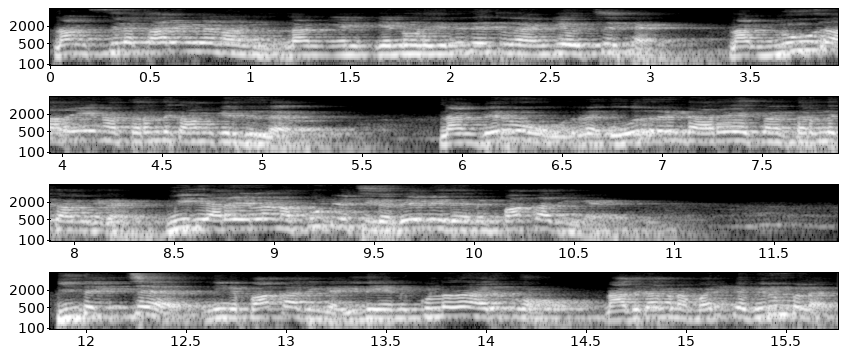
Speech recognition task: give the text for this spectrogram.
நான் சில காரியங்களை நான் நான் என்- என்னோட இருதயத்தில் நான் அங்கேயே வச்சிருக்கேன். நான் நூறு அறையை நான் திறந்து காமிக்கிறது இல்லை. நான் வெறும் ஒரு- ஒரு ரெண்டு அறையை நான் திறந்து காமிக்கிறேன். மீதி அறையெல்லாம் நான் பூட்டி வச்சுக்கிறேன் தேவன் இதை எனக்கு பார்க்காதீங்க. இந்த இச்சை நீங்க பார்க்காதீங்க. இது எனக்குள்ளதான் இருக்கும். நான் அதுக்காக நான் மறிக்க விரும்பல.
